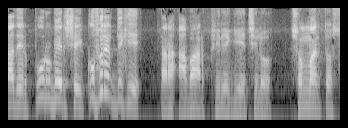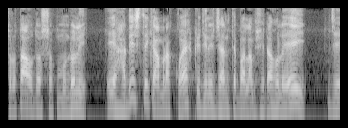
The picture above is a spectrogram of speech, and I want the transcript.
তাদের পূর্বের সেই কুফরের দিকে তারা আবার ফিরে গিয়েছিল। সম্মানিত শ্রোতা ও দর্শক মণ্ডলী, এই হাদিস থেকে আমরা কয়েকটি জিনিস জানতে পারলাম, সেটা হলো এই যে,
